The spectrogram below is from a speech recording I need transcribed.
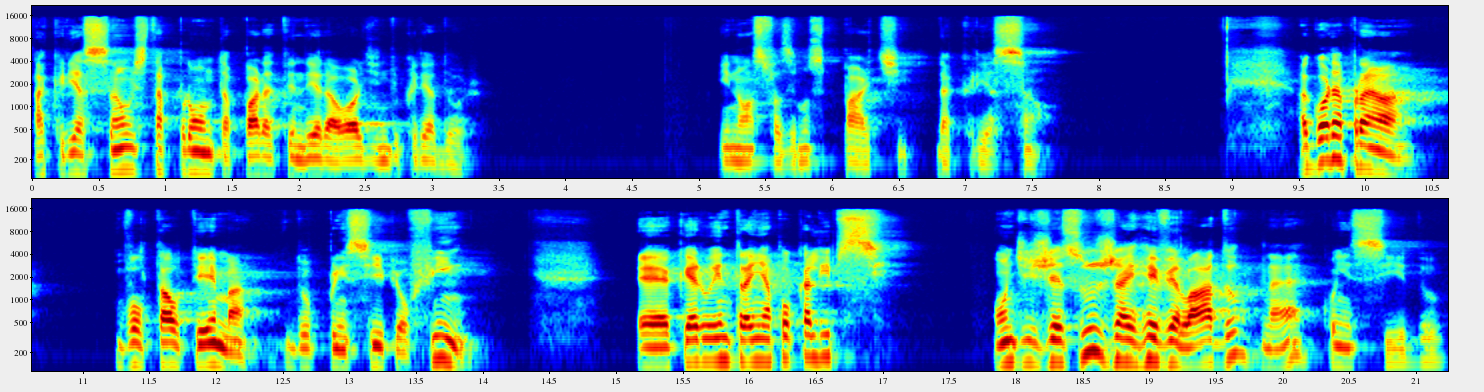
A criação está pronta para atender à ordem do Criador. E nós fazemos parte da criação. Agora, para voltar ao tema do princípio ao fim, é, quero entrar em Apocalipse, onde Jesus já é revelado, né, conhecido.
